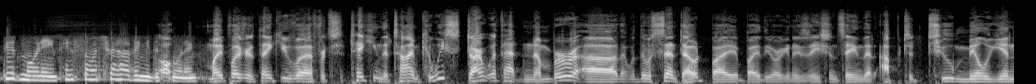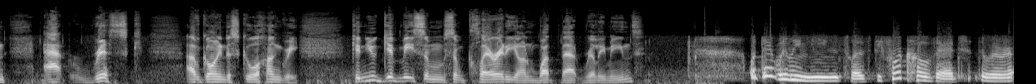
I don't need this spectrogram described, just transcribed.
good morning. Thanks so much for having me this oh, morning. My pleasure. Thank you uh, for t- taking the time. Can we start with that number uh, that, that was sent out by, by the organization saying that up to 2 million at risk of going to school hungry? Can you give me some, some clarity on what that really means? What that really means was before COVID, there were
